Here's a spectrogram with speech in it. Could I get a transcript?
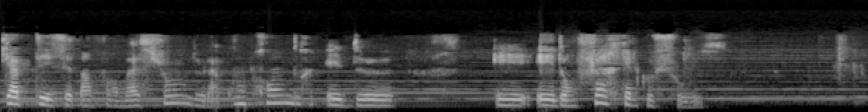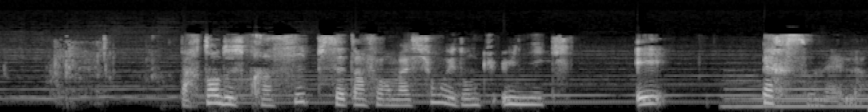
capter cette information, de la comprendre et de et d'en faire quelque chose. Partant de ce principe, cette information est donc unique et personnelle.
